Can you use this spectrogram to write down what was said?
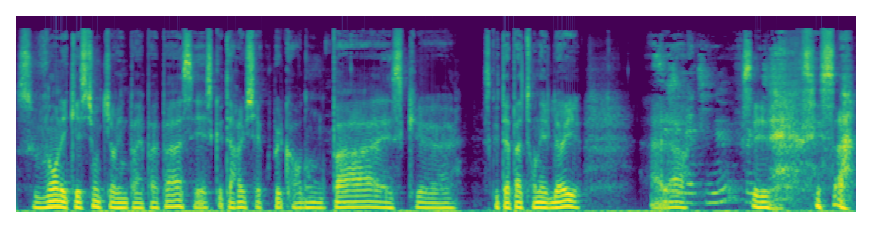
souvent les questions qui reviennent par les papas, c'est est-ce que tu as réussi à couper le cordon ou pas? Est-ce que est-ce que t'as pas tourné de l'œil? C'est Alors, c'est ça.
